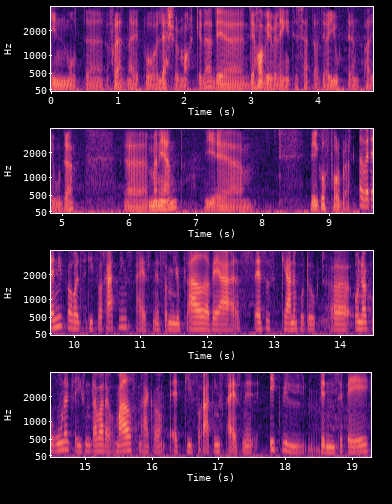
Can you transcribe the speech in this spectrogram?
inn mot nei, på leisure-markedet. Det, det, har vi vel egentlig sett at de har gjort en periode. men igjen, vi er, vi er godt forberedt. Og Hvordan i forhold til de forretningsreisende, som jo pleide å være SAS' kjerneprodukt. og Under koronakrisen der var det jo mye snakk om at de forretningsreisende ikke ville vende tilbake.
